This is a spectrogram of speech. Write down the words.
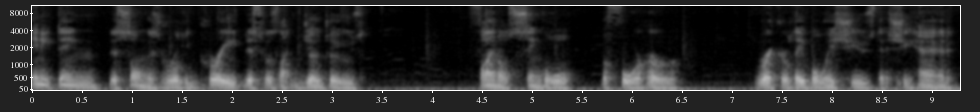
anything, this song is really great. This was like JoJo's final single before her record label issues that she had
